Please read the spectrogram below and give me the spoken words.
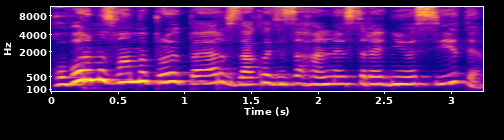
Говоримо з вами про ІПР в закладі загальної середньої освіти.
